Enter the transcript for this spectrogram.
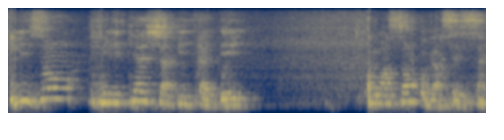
Lisons Philippiens chapitre 2, commençons au verset 5.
